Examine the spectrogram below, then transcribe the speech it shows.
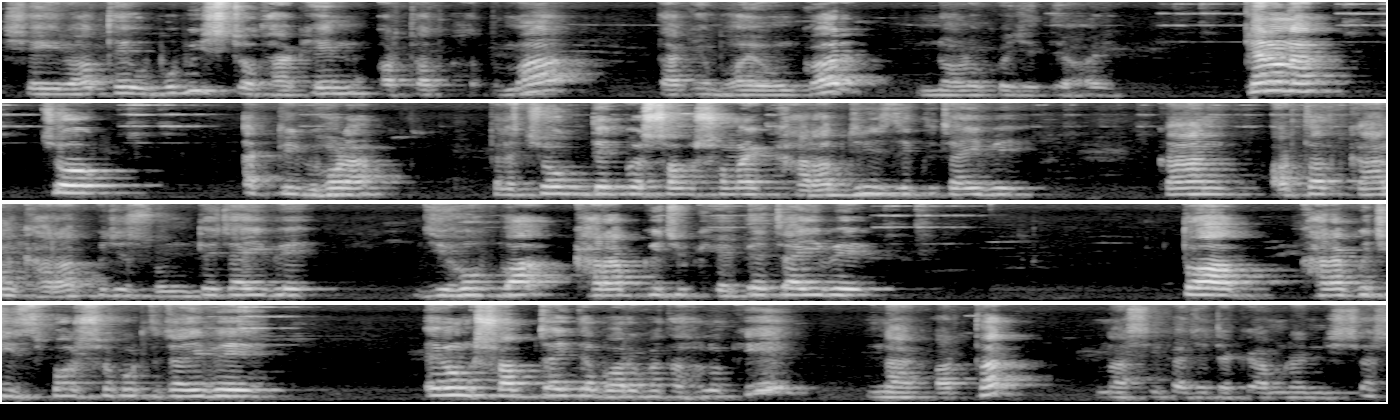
সেই রথে উপবিষ্ট থাকেন, অর্থাৎ আত্মা, তাকে ভয়ঙ্কর নরকে যেতে হয়। কেননা, চোখ একটি ঘোড়া তাহলে চোখ দেখবে, সব সময় খারাপ জিনিস দেখতে চাইবে। কান, অর্থাৎ কান খারাপ কিছু শুনতে চাইবে, জিহ্বা খারাপ কিছু খেতে চাইবে, ত্বক খারাপ কিছু স্পর্শ করতে চাইবে, এবং সব চাইতে বড় কথা হলো কি? নাক, অর্থাৎ নাসিকা, যেটাকে আমরা নিঃশ্বাস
